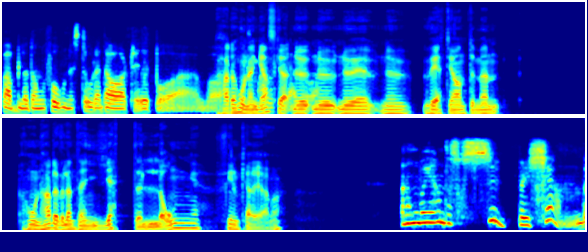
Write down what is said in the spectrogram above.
babblade om fornstora dagar typ. Och var hade hon en ganska, nu, nu, nu, nu vet jag inte men hon hade väl inte en jättelång filmkarriär va? Men hon var ju ändå så superkänd.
